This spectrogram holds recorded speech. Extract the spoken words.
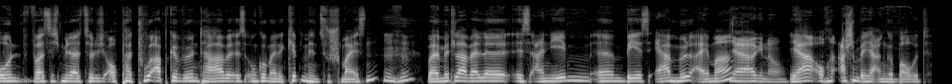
Und was ich mir natürlich auch partout abgewöhnt habe, ist irgendwo meine Kippen hinzuschmeißen. Mhm. Weil mittlerweile ist an jedem ähm, BSR-Mülleimer ja. Ja, genau. auch ein Aschenbecher angebaut.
